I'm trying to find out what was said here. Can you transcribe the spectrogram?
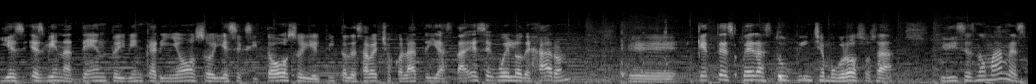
y es, es bien atento y bien cariñoso, y es exitoso, y el pito le sabe chocolate, y hasta ese güey lo dejaron, eh, ¿qué te esperas tú, pinche mugroso? O sea, y dices, no mames.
